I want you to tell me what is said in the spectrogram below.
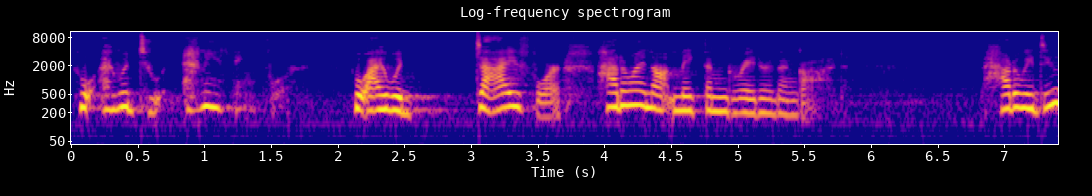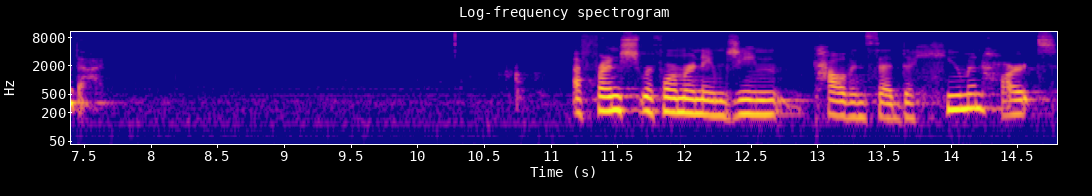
who I would do anything for, who I would die for, how do I not make them greater than God? How do we do that? A French reformer named Jean Calvin said, The human heart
